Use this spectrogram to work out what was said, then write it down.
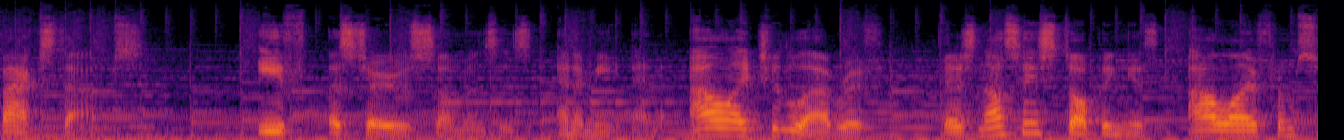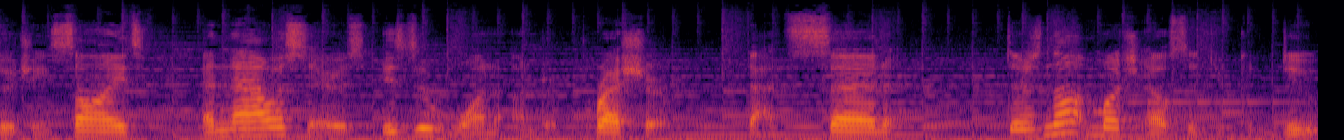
backstabs. If Asterios summons his enemy and ally to the labyrinth, there's nothing stopping his ally from switching sides, and now Asterios is the one under pressure. That said, there's not much else that you can do.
